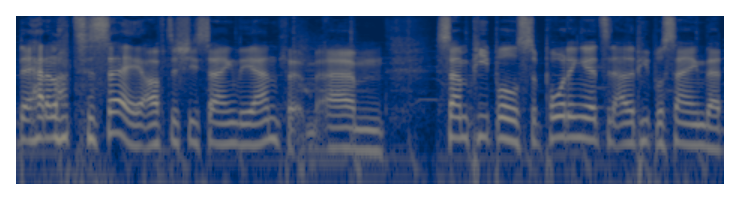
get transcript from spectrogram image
they had a lot to say after she sang the anthem. Um, some people supporting it, and other people saying that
